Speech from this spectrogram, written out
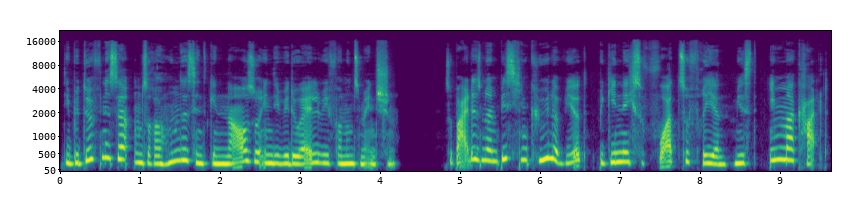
Die Bedürfnisse unserer Hunde sind genauso individuell wie von uns Menschen. Sobald es nur ein bisschen kühler wird, beginne ich sofort zu frieren. Mir ist immer kalt.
